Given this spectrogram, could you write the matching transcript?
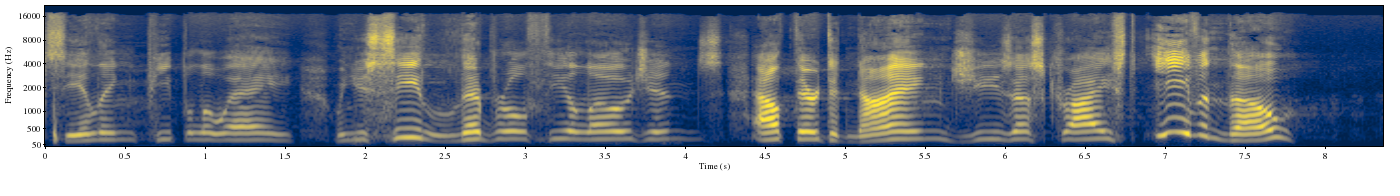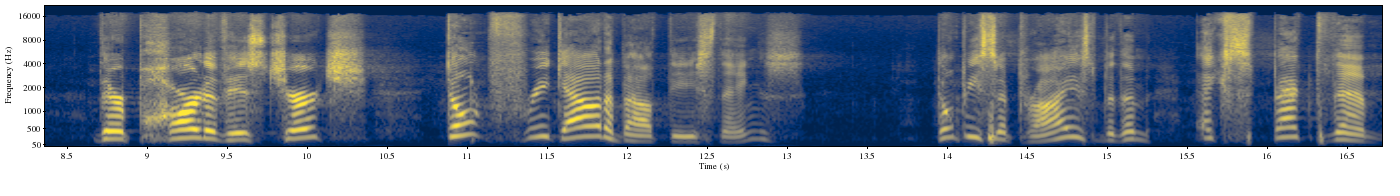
stealing people away, when you see liberal theologians out there denying Jesus Christ, even though they're part of his church, don't freak out about these things. Don't be surprised by them. Expect them.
